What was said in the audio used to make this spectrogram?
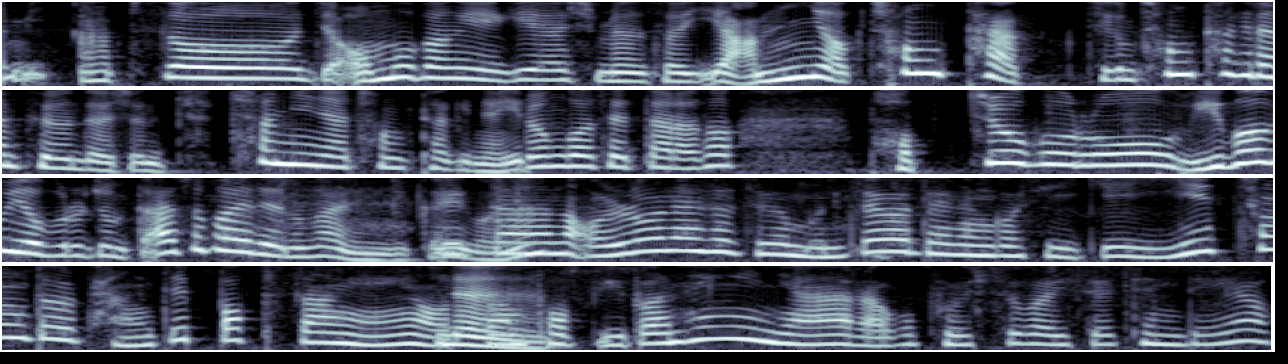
지금 앞서 이제 업무방해 얘기하시면서 이 압력, 청탁, 지금 청탁이라는 표현도 하셨는데 추천이냐 청탁이냐 이런 것에 따라서 법적으로 위법 여부를 좀 따져봐야 되는 거 아닙니까? 일단 이거는? 언론에서 지금 문제가 되는 것이 이게 이해충돌 방지법상의 어떤 네. 법 위반 행위냐라고 볼 수가 있을 텐데요.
